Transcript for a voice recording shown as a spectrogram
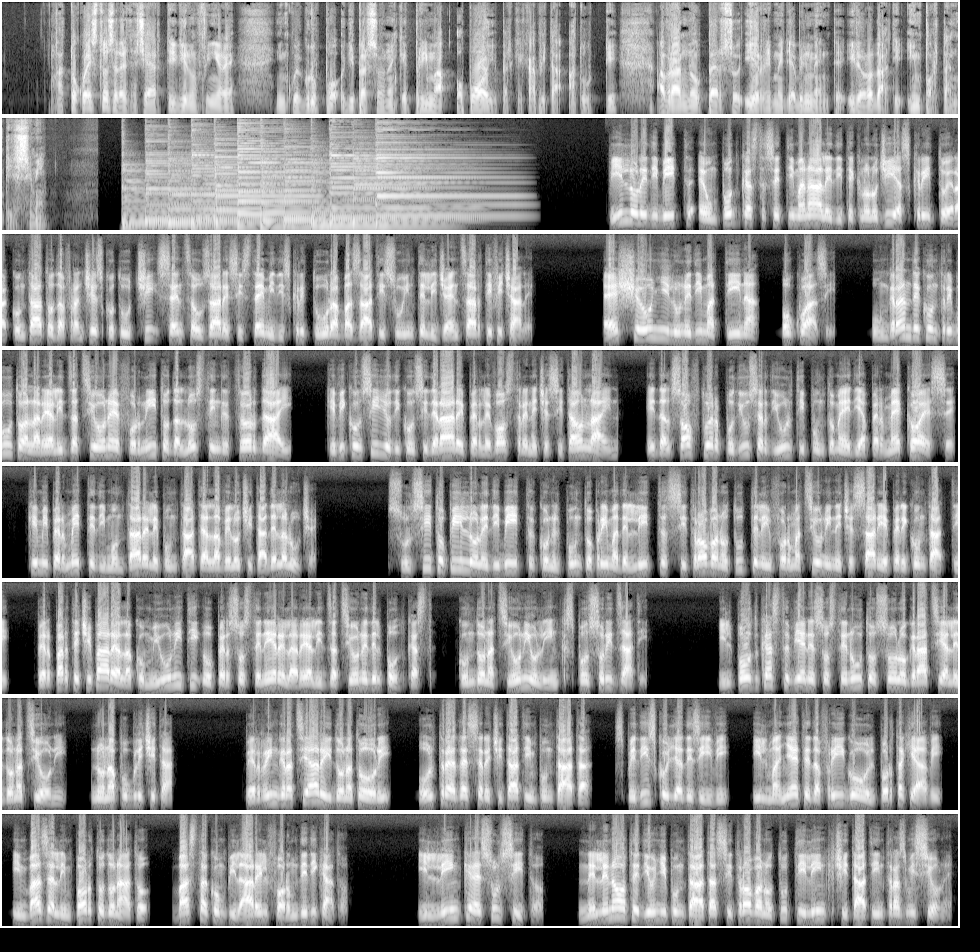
Fatto questo, sarete certi di non finire in quel gruppo di persone che prima o poi, perché capita a tutti, avranno perso irrimediabilmente i loro dati importantissimi. Pillole di Bit è un podcast settimanale di tecnologia scritto e raccontato da Francesco Tucci senza usare sistemi di scrittura basati su intelligenza artificiale. Esce ogni lunedì mattina, o quasi. Un grande contributo alla realizzazione è fornito dall'hosting Third Eye, che vi consiglio di considerare per le vostre necessità online, e dal software producer di Ulti.media per macOS, che mi permette di montare le puntate alla velocità della luce. Sul sito Pillole di Bit con il punto prima dell'IT si trovano tutte le informazioni necessarie per i contatti, per partecipare alla community o per sostenere la realizzazione del podcast, con donazioni o link sponsorizzati. Il podcast viene sostenuto solo grazie alle donazioni, non a pubblicità. Per ringraziare i donatori, oltre ad essere citati in puntata, spedisco gli adesivi, il magnete da frigo o il portachiavi. In base all'importo donato, basta compilare il form dedicato. Il link è sul sito. Nelle note di ogni puntata si trovano tutti i link citati in trasmissione.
